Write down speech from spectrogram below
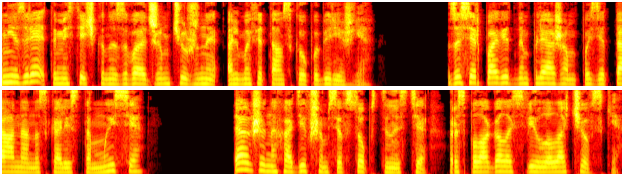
Не зря это местечко называют жемчужиной Альмафетанского побережья. За серповидным пляжем Позитана на скалистом мысе, также находившемся в собственности, располагалась вилла Лачевски.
